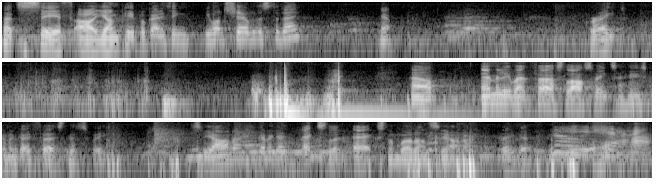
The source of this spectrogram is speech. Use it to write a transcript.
Let's see if our young people have got anything you want to share with us today. Yep. Great. Now, Emily went first last week, so who's going to go first this week? Sienna, you going to go? Excellent, excellent. Well done, Sienna. There you go. Yeah.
